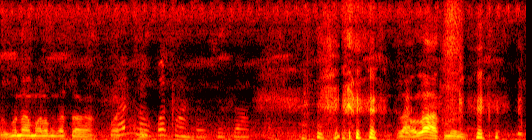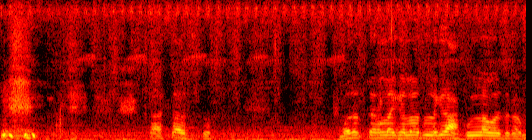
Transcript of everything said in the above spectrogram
बघू ना मला पण कसा वाटत लावला हाकलून असा असतो. मदत करायला गेलो तर लगेच हाकलून लावायचं काम.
